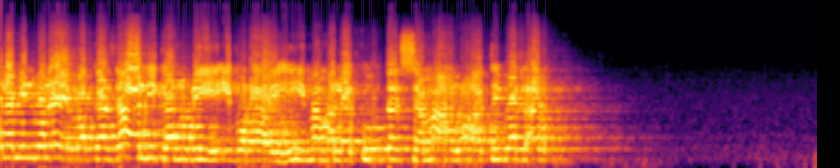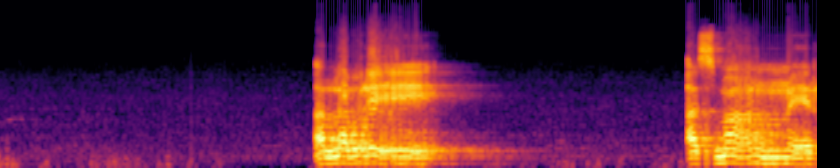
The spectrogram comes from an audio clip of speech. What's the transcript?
আলামিন বলে ওয়াকাযালিকা নুরি ইব্রাহিম মালাকুতাস সামাওয়াতি ওয়াল আরদ। আল্লাহ বলে, আসমানের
